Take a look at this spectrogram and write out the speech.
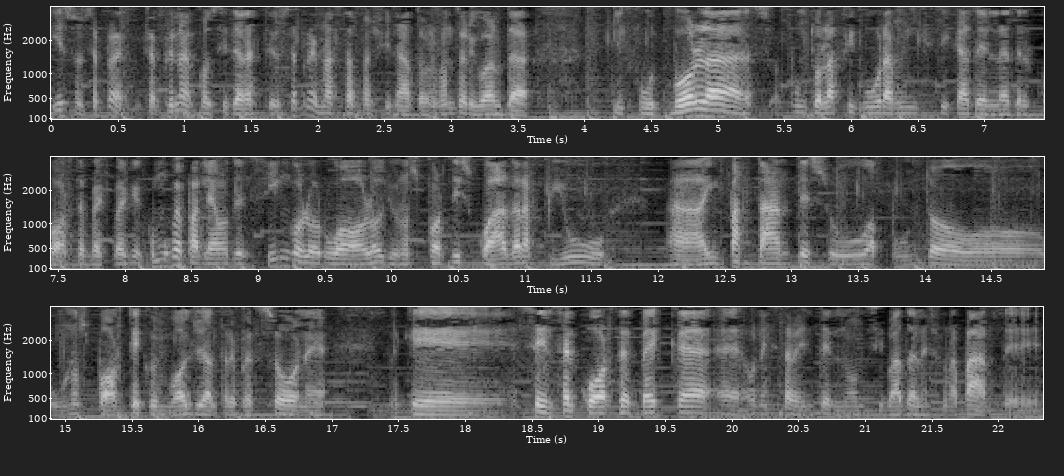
io sono sempre, cioè più una considerazione, sono sempre rimasto affascinato per quanto riguarda il football, appunto la figura mistica del, del quarterback, perché comunque parliamo del singolo ruolo di uno sport di squadra più uh, impattante su appunto uno sport che coinvolge altre persone perché senza il quarterback eh, onestamente non si va da nessuna parte,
